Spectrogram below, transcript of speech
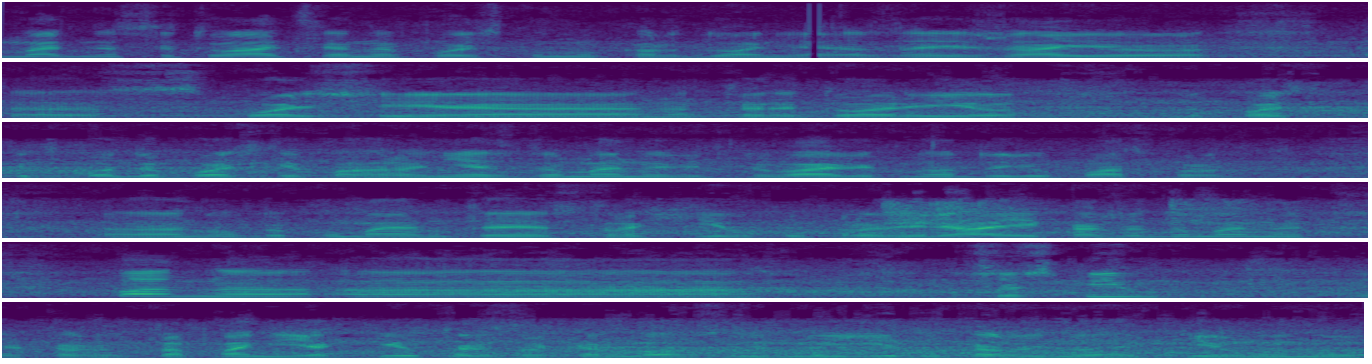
Медна ситуація на польському кордоні. Заїжджаю е, з Польщі е, на територію, підходить польський погранець до мене, відкриває вікно, даю паспорт, е, ну, документи, страхівку, провіряє і каже до мене, пан, е, що спів? Я кажу, та пані, як пів, так за кермом з людьми їду, кажу, ну як пів, ну,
